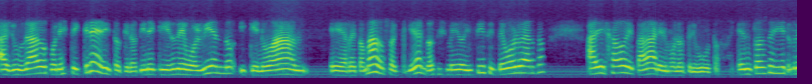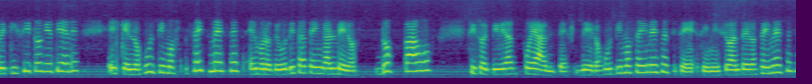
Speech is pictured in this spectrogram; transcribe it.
ayudado con este crédito que lo tiene que ir devolviendo y que no ha eh, retomado su actividad, entonces es medio difícil devolverlo, ha dejado de pagar el monotributo. Entonces el requisito que tiene es que en los últimos seis meses el monotributista tenga al menos dos pagos si su actividad fue antes de los últimos seis meses, si se, inició antes de los seis meses,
